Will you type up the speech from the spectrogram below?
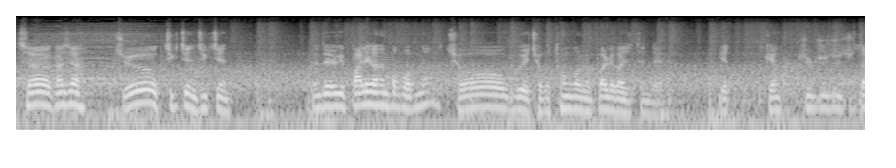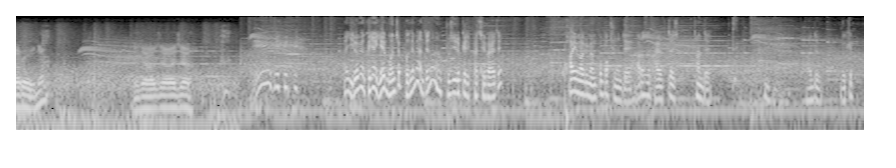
자 가자 쭉 직진 직진 근데 여기 빨리 가는 방법 없나? 저 위에 저거 통과하면 빨리 가질 텐데 얘 그냥 줄줄줄줄 따라오나? 가자 가자 가자 아니 그냥 얘 먼저 보내면 안 되나? 굳이 이렇게 같이 가야 돼? 타이머리만 꼽아주면 돼 알아서 갈 듯한데 다들 왜 이렇게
